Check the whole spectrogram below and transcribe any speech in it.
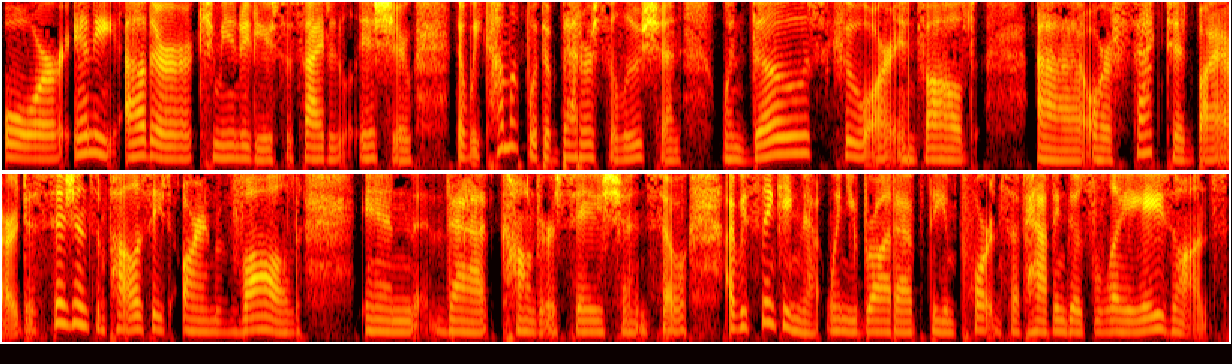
or any other community or societal issue, that we come up with a better solution when those who are involved uh, or affected by our decisions and policies are involved in that conversation. So I was thinking that when you brought up the importance of having those liaisons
